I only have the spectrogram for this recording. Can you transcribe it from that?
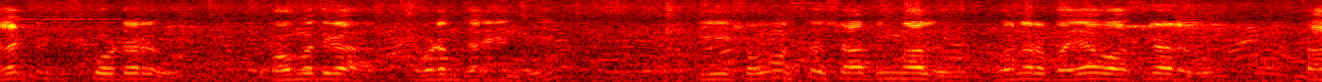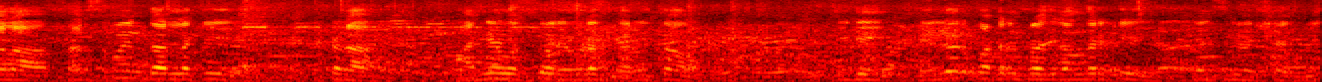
ఎలక్ట్రిక్ స్కూటర్ బహుమతిగా ఇవ్వడం జరిగింది. ఈ సోమస్తు షాపింగ్ మాల్ ఓనర్ భయా వాసు గారు చాలా సరసమైన ధరలకి ఇక్కడ అన్ని వస్తువులు ఇవ్వడం జరుగుతూ ఉంది. ఇది నెల్లూరు పట్టణ ప్రజలందరికీ తెలిసిన విషయమే.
